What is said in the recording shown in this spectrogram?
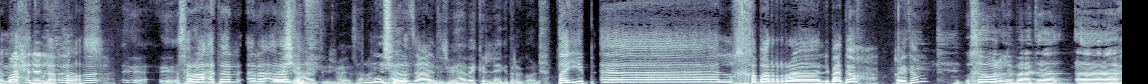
واحد- خلاص. صراحة أنا أنا. زعلت شوي صراحة. نشوف. أنا زعلت شوي. هذا كله أقدر أقول طيب آه الخبر اللي بعده قيثم؟ الخبر اللي بعده آه،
